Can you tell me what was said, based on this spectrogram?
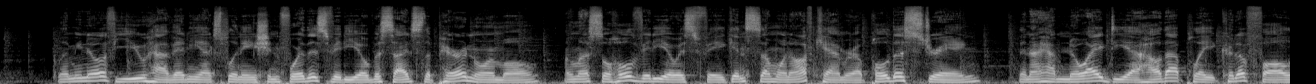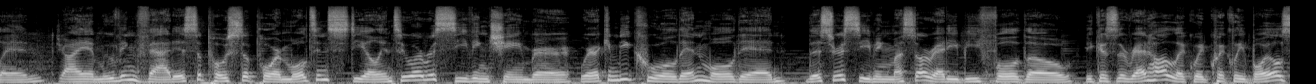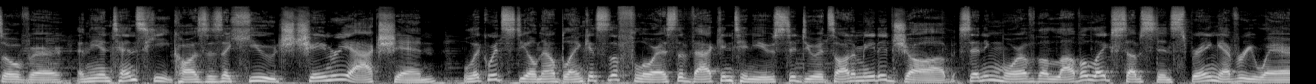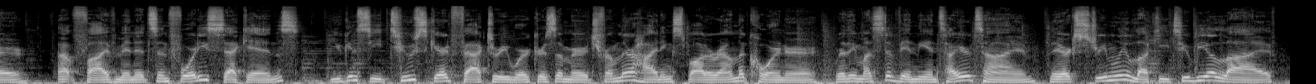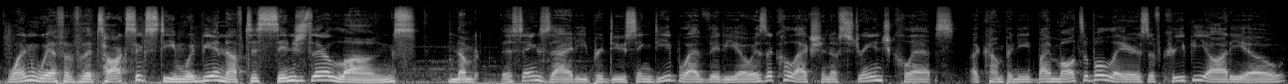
Let me know if you have any explanation for this video besides the paranormal, unless the whole video is fake and someone off camera pulled a string then I have no idea how that plate could have fallen. Giant moving vat is supposed to pour molten steel into a receiving chamber, where it can be cooled and molded. This receiving must already be full though, because the red hot liquid quickly boils over, and the intense heat causes a huge chain reaction. Liquid steel now blankets the floor as the vat continues to do its automated job, sending more of the lava-like substance spraying everywhere. At 5 minutes and 40 seconds, you can see two scared factory workers emerge from their hiding spot around the corner, where they must have been the entire time. They are extremely lucky to be alive. One whiff of the toxic steam would be enough to singe their lungs. Number This anxiety producing deep web video is a collection of strange clips accompanied by multiple layers of creepy audio.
